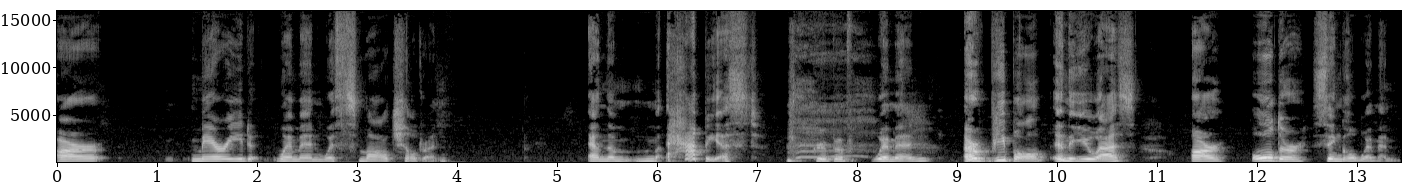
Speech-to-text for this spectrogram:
are married women with small children. And the m- happiest group of women or people in the US are older single women.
